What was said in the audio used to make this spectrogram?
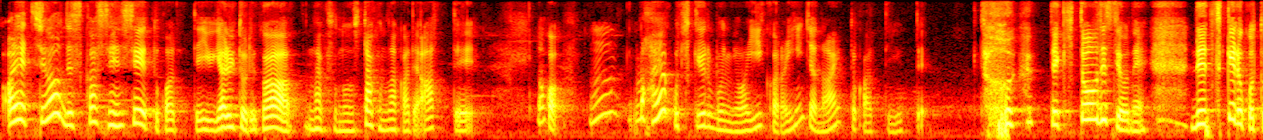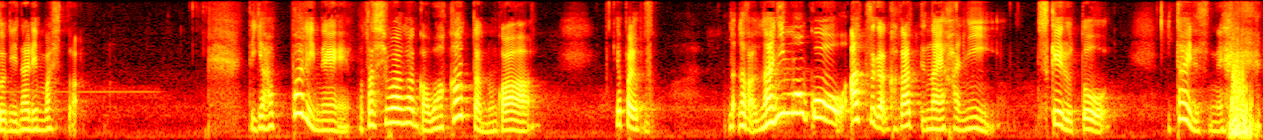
あれ？違うんですか？先生とかっていうやりとりが、なんかそのスタッフの中であって、なんか、ん？まあ、早くつける分にはいいからいいんじゃない？とかって言って。適当ですよね。で、つけることになりました。で、やっぱりね、私はなんか分かったのが、やっぱり、なんか何もこう圧がかかってない歯につけると痛いですね。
